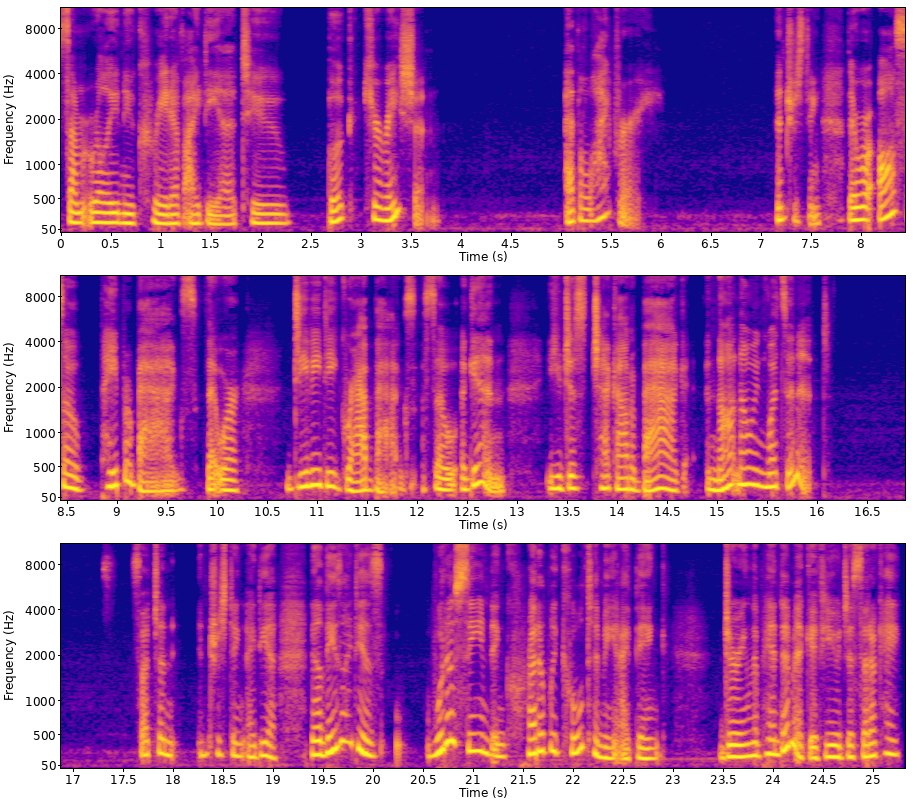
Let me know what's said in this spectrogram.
some really new creative idea to book curation at the library. Interesting. There were also paper bags that were DVD grab bags. So again, you just check out a bag not knowing what's in it. Such an interesting idea. Now, these ideas would have seemed incredibly cool to me, I think, during the pandemic if you just said, okay,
